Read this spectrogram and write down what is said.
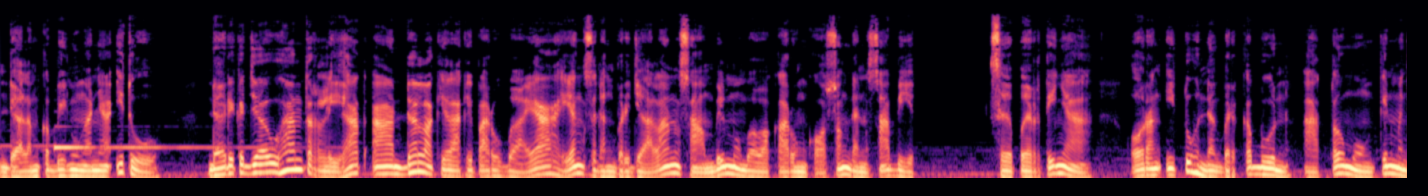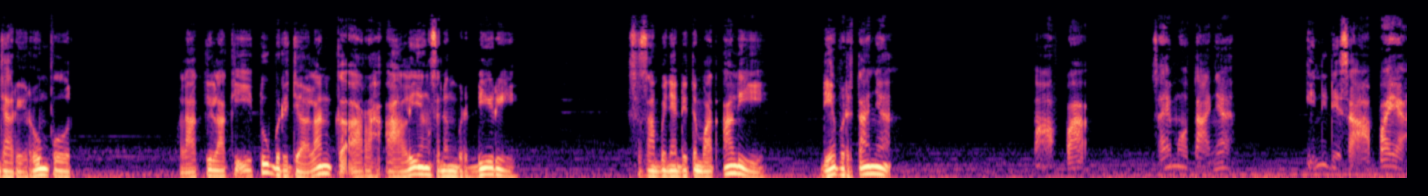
Dalam kebingungannya itu, dari kejauhan terlihat ada laki-laki parubaya yang sedang berjalan sambil membawa karung kosong dan sabit. Sepertinya orang itu hendak berkebun atau mungkin mencari rumput. Laki-laki itu berjalan ke arah Ali yang sedang berdiri. Sesampainya di tempat Ali, dia bertanya, "Maaf, Pak, saya mau tanya, ini desa apa ya?"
